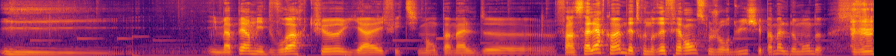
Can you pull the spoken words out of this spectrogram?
il il m'a permis de voir qu'il y a effectivement pas mal de. Enfin, ça a l'air quand même d'être une référence aujourd'hui chez pas mal de monde. Mhm.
